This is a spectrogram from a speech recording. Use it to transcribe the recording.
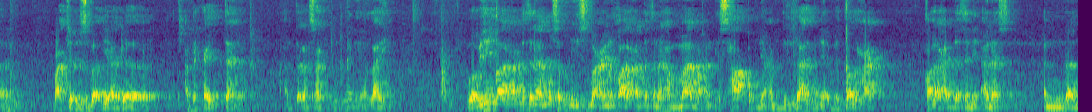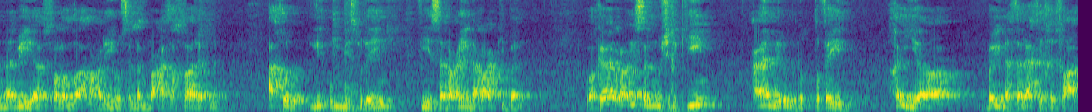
uh, baca dulu sebab dia ada ada kaitan antara satu dengan yang lain وبه قال حدثنا موسى بن إسماعيل قال حدثنا همام عن إسحاق بن عبد الله بن أبي طلحة قال حدثني أنس أن النبي صلى الله عليه وسلم بعث خاله أخذ لأم سليم في سبعين راكبا وكان رئيس المشركين عامر بن الطفيل خير بين ثلاث خصال.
